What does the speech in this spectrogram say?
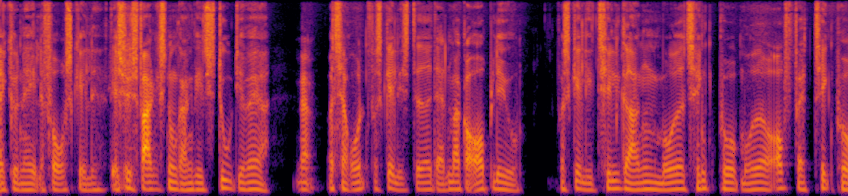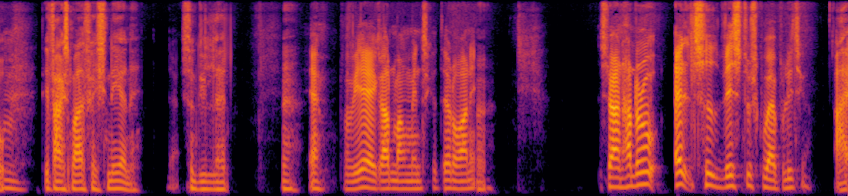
regionale forskelle. Jeg synes faktisk nogle gange, det er et studie værd ja. at tage rundt forskellige steder i Danmark og opleve forskellige tilgange, måder at tænke på, måder at opfatte ting på. Mm. Det er faktisk meget fascinerende, ja. sådan et lille land. Ja. ja, for vi er ikke ret mange mennesker, det er du ret i. Ja. Søren, har du altid vidst, du skulle være politiker? Nej,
